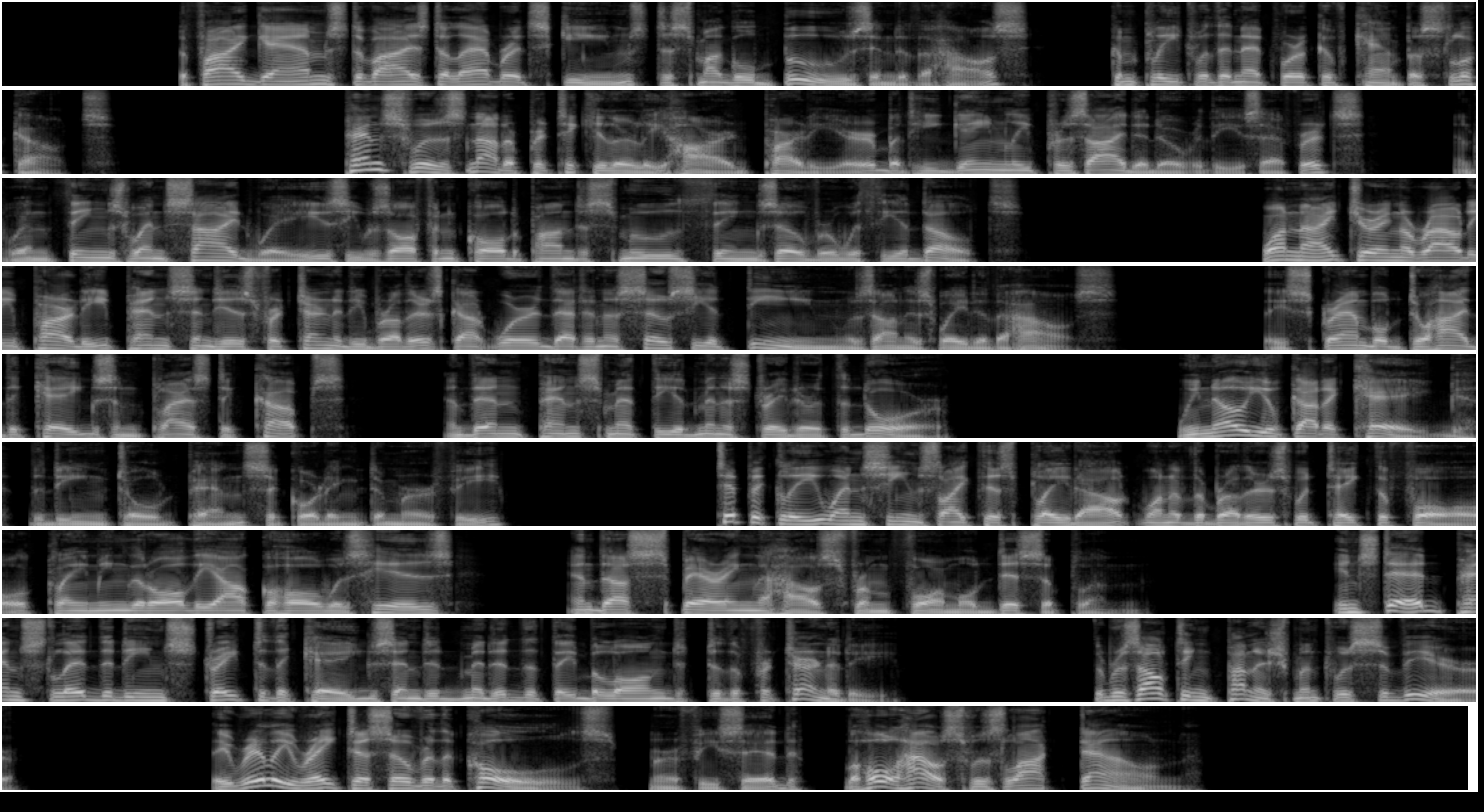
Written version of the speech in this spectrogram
The Phi Gams devised elaborate schemes to smuggle booze into the house, complete with a network of campus lookouts. Pence was not a particularly hard partier, but he gamely presided over these efforts, and when things went sideways, he was often called upon to smooth things over with the adults. One night during a rowdy party, Pence and his fraternity brothers got word that an associate dean was on his way to the house. They scrambled to hide the kegs and plastic cups, and then Pence met the administrator at the door. We know you've got a keg, the dean told Pence, according to Murphy. Typically, when scenes like this played out, one of the brothers would take the fall, claiming that all the alcohol was his, and thus sparing the house from formal discipline. Instead, Pence led the dean straight to the kegs and admitted that they belonged to the fraternity. The resulting punishment was severe. They really raked us over the coals, Murphy said. The whole house was locked down.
